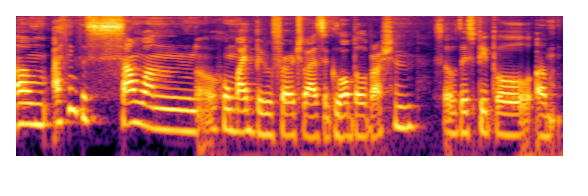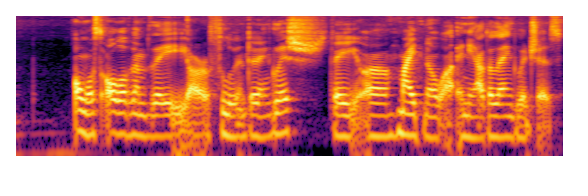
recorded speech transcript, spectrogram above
Um, I think this is someone who might be referred to as a global Russian. So these people um, almost all of them they are fluent in English. They uh, might know any other languages.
